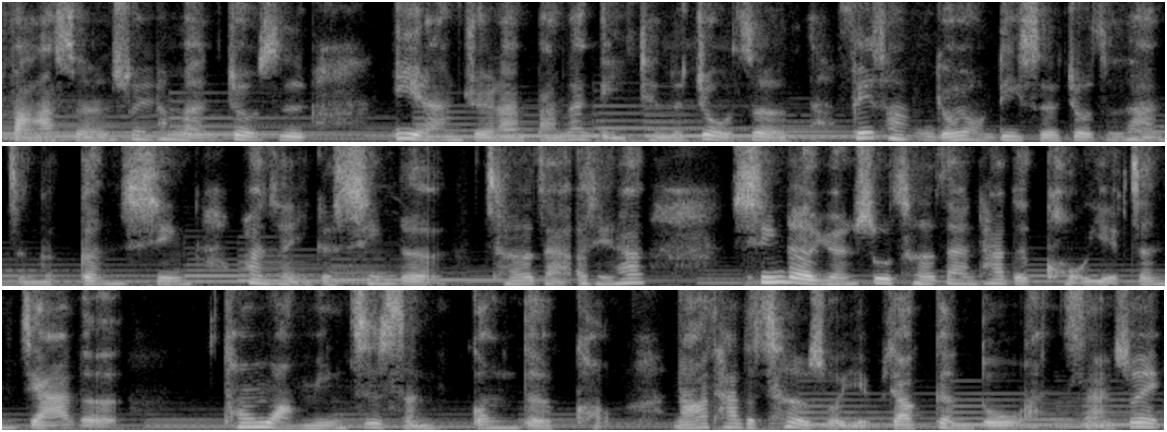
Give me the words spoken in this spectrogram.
发生，所以他们就是毅然决然把那个以前的旧车非常有有历史的旧车站整个更新，换成一个新的车站，而且它新的原元素车站，它的口也增加了通往明治神宫的口，然后它的厕所也比较更多完善，所以。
